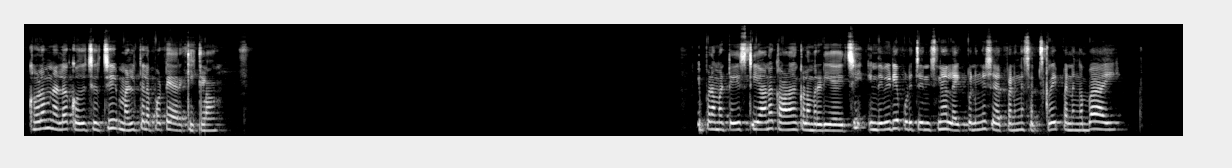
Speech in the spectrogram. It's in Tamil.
குழம்பு நல்லா கொதிச்சிருச்சு. மல்லித்தலை போட்டு இறக்கிக்கலாம். இப்போ நம்ம டேஸ்டியான காளான் குழம்பு ரெடி ஆயிடுச்சு. இந்த வீடியோ பிடிச்சிருந்துச்சின்னா லைக் பண்ணுங்கள் ஷேர் பண்ணுங்கள் சப்ஸ்கிரைப் பண்ணுங்கள் பாய்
